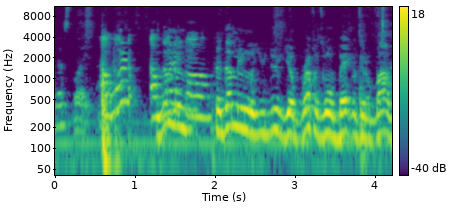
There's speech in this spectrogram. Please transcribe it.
That's like. A water, a That mean, waterfall. Cause that mean when you do, your breath is going back into the bottle.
